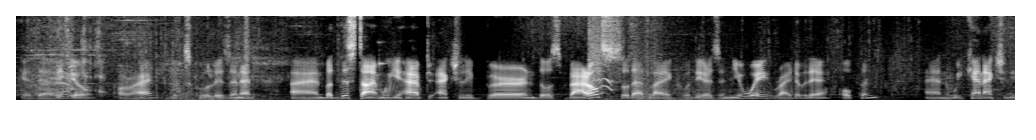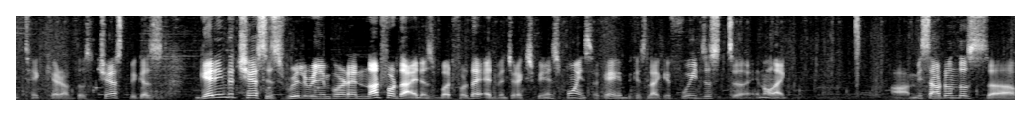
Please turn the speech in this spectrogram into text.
okay there we go. All right looks cool isn't it? And but this time we have to actually burn those barrels so that like there's a new way right over there open. And we can actually take care of those chests because getting the chest is really really important not for the items but for the adventure experience points okay? Because like if we just uh, you know like uh, miss out on those uh,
